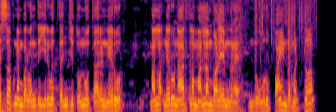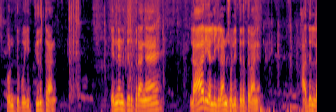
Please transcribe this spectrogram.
எஸ்எஃப் நம்பர் வந்து இருபத்தஞ்சு தொண்ணூத்தாறு நெரூர். மல்ல நெரூர் நார்த்தில் மல்லம்பாளையம்ங்கிற இந்த ஒரு பாயிண்ட்டை மட்டும் கொண்டு போய் திருத்துறாங்க. என்னென்னு திருத்துறாங்க? லாரி அள்ளிக்கலான்னு சொல்லி திருத்துறாங்க. அதில்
